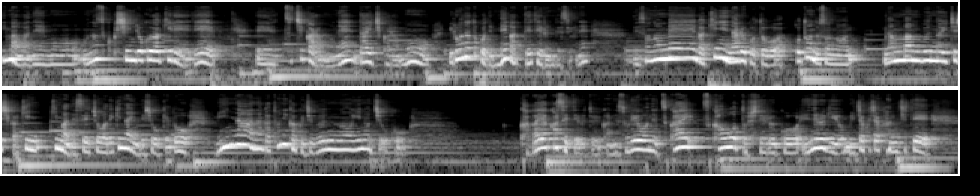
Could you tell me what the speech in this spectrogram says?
今はねもうものすごく新緑が綺麗でで土からもね大地からもいろんなとこで芽が出てるんですよね。でその芽が木になることはほとんどその何万分の1しか木木まで成長はできないんでしょうけどみんななんかとにかく自分の命をこう輝かせてるというかねそれをね使い使おうとしてるこうエネルギーをめちゃくちゃ感じて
